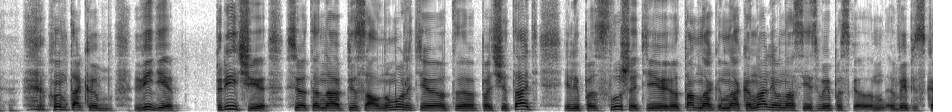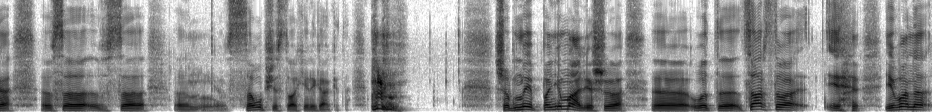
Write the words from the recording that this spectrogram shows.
Он так э, в виде притчи все это написал. Ну, можете вот, э, почитать или послушать. И там на, на канале у нас есть э, выписка э, в, со- в со- эм, в сообществах или как это. Чтобы мы понимали, что э, вот э, царство э, Ивана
